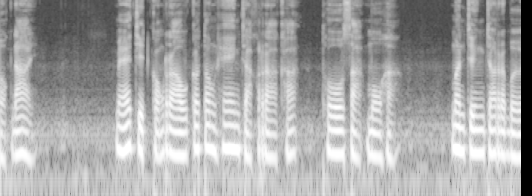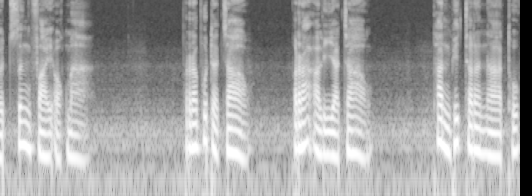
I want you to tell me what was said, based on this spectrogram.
ออกได้ แม้จิตของเราก็ต้องแห้งจากราคะ โทสะโมหะ มันจึงจะระเบิดซึ่งไฟออกมา พระพุทธเจ้า พระอริยเจ้า ท่านพิจารณาทุก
